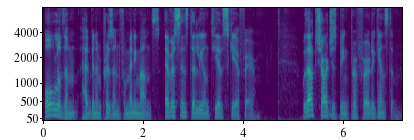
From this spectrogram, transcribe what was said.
All of them had been in prison for many months, ever since the Leontievsky affair, without charges being preferred against them.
